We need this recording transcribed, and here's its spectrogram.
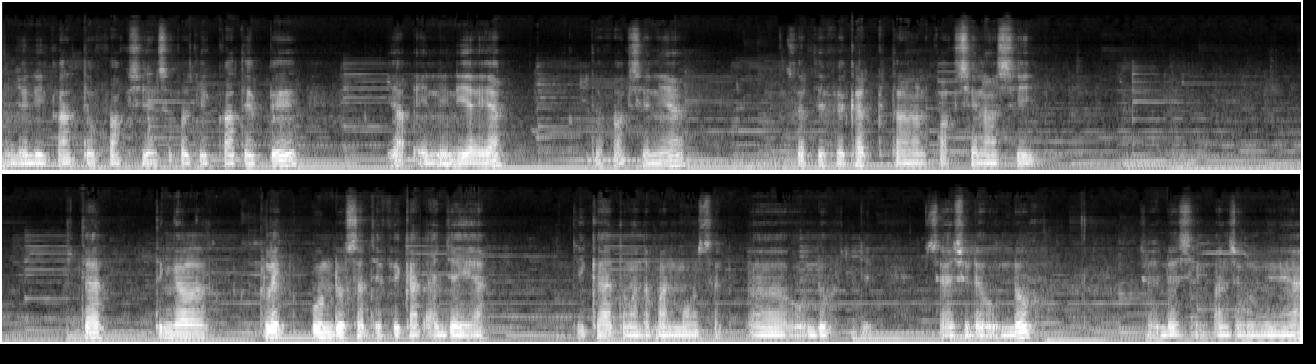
menjadi kartu vaksin seperti KTP ya ini dia ya kartu vaksinnya sertifikat keterangan vaksinasi. Kita tinggal klik unduh sertifikat aja ya. Jika teman-teman mau uh, unduh saya sudah unduh saya sudah simpan sebelumnya.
